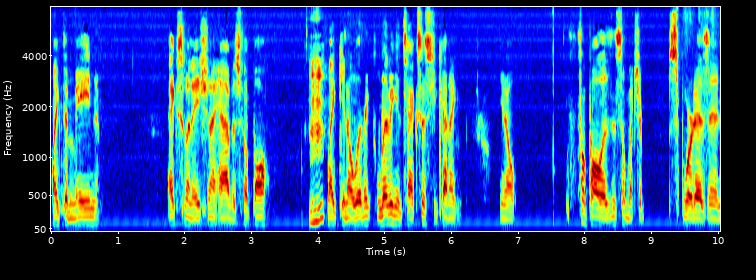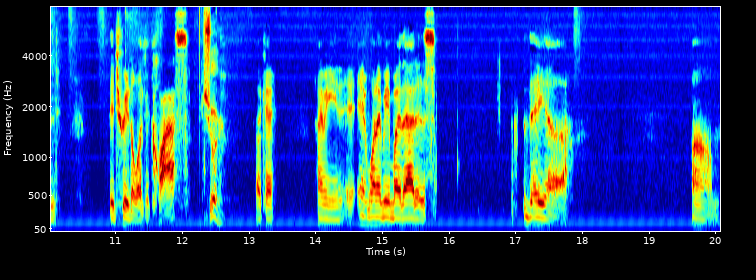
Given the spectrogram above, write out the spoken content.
Like the main explanation I have is football. Mhm. Like you know, living living in Texas, you kind of, you know, football isn't so much a sport as in they treat it like a class. Sure. Okay. I mean, and what I mean by that is they, uh, um,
